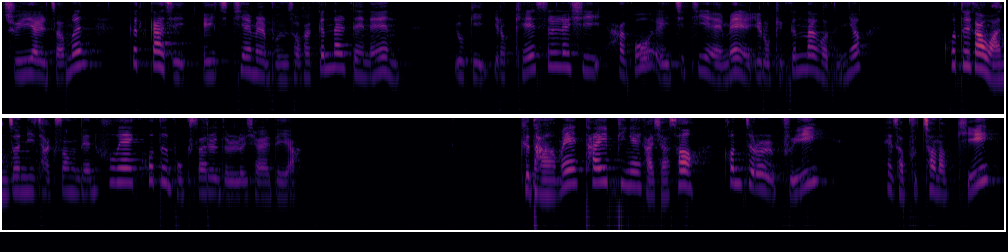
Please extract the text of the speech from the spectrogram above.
주의할 점은 끝까지 HTML 문서가 끝날 때는 여기 이렇게 슬래시 하고 HTML 이렇게 끝나거든요. 코드가 완전히 작성된 후에 코드 복사를 누르셔야 돼요. 그 다음에 타이핑에 가셔서 컨트롤 V 해서 붙여넣기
